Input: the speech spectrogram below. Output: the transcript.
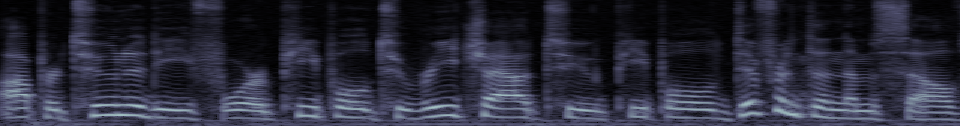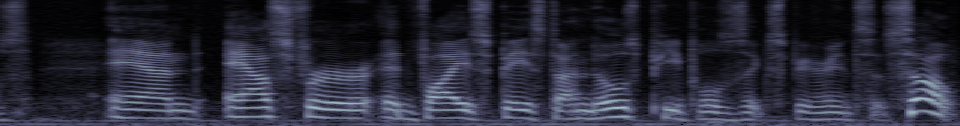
opportunity for people to reach out to people different than themselves and ask for advice based on those people's experiences. So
